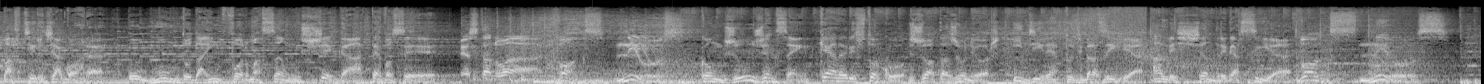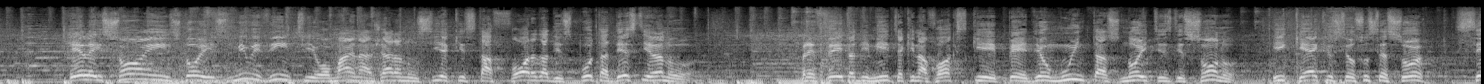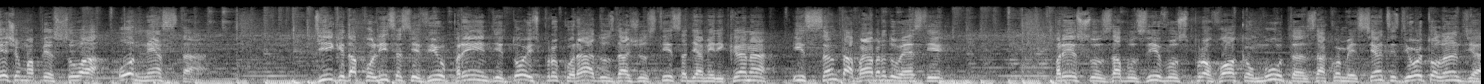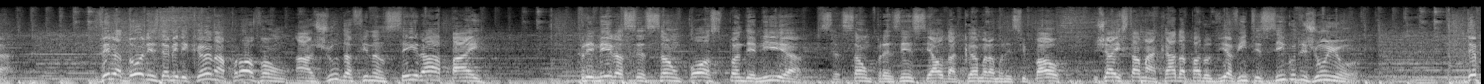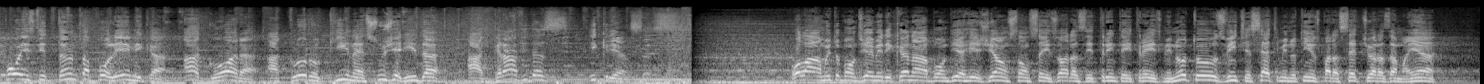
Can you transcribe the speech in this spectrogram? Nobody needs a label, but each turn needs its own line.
A partir de agora, o mundo da informação chega até você. Está no ar, Fox News. Com Ju Jensen, Keller Estocco, J. Júnior e direto de Brasília, Alexandre Garcia. Fox News.
Eleições 2020. Omar Najar anuncia que está fora da disputa deste ano. Prefeito admite aqui na Vox que perdeu muitas noites de sono e quer que o seu sucessor seja uma pessoa honesta. DIG da Polícia Civil prende dois procurados da Justiça de Americana e Santa Bárbara do Oeste. Preços abusivos provocam multas a comerciantes de Hortolândia. Vereadores de Americana aprovam ajuda financeira à PAI. Primeira sessão pós-pandemia, sessão presencial da Câmara Municipal, já está marcada para o dia 25 de junho. Depois de tanta polêmica, agora a cloroquina é sugerida a grávidas e crianças. Olá, muito bom dia, americana. Bom dia, região. São 6 horas e 33 minutos, 27 minutinhos para 7 horas da manhã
